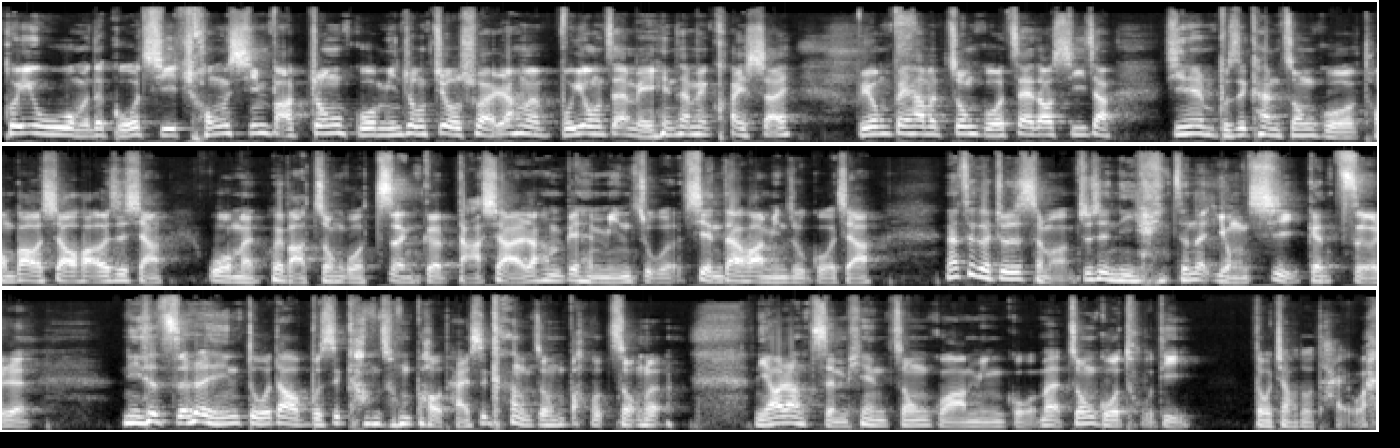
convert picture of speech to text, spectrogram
挥舞我们的国旗，重新把中国民众救出来，让他们不用再每天在那边快筛，不用被他们中国载到西藏。今天不是看中国同胞的笑话，而是想我们会把中国整个打下来，让他们变成民主现代化民主国家。那这个就是什么？就是你真的勇气跟责任。你的责任已经多到不是抗中保台，是抗中保中了。你要让整片中华民国，不，中国土地都叫做台湾，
